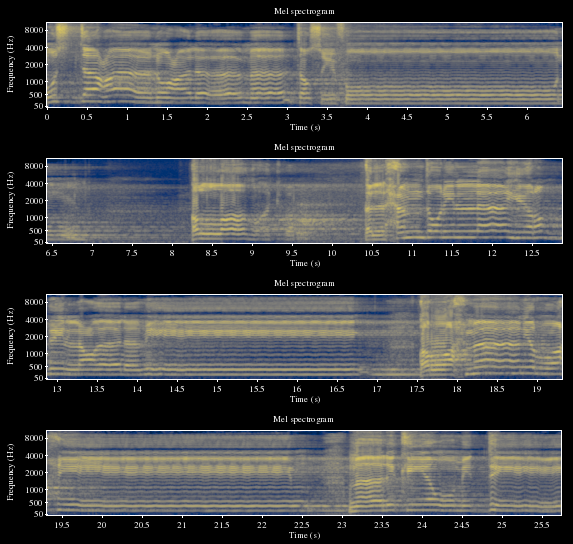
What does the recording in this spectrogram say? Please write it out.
المستعان على ما تصفون. الله أكبر. الحمد لله رب العالمين. الرحمن الرحيم. مالك يوم الدين.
